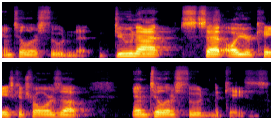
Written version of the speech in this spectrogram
until there's food in it. Do not set all your case controllers up until there's food in the cases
